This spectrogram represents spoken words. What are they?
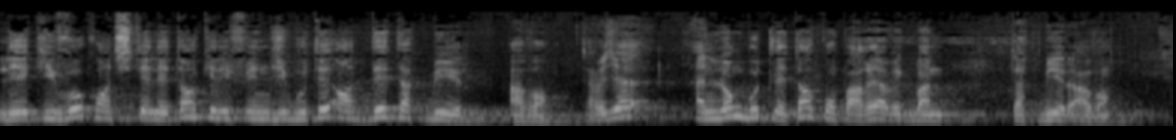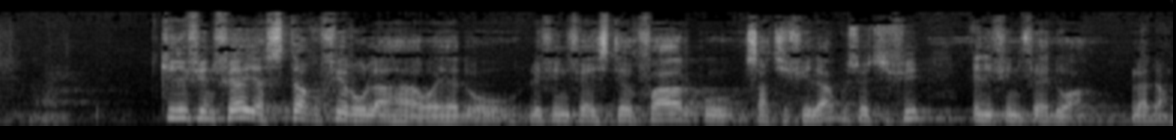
l'équivaut quantité il le temps qu'il fait une djibouté en deux takbir avant. Ça veut dire un long bout de temps comparé avec ban takbir avant. Qu'il fait une fait yastaghfiru laha wa yad'u. Il fait une fait istighfar pour certifier là pour certifier et il fait une fait doigt là-dedans.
